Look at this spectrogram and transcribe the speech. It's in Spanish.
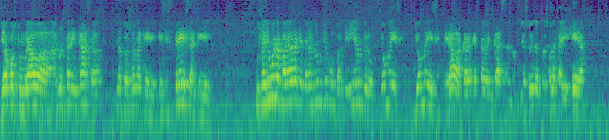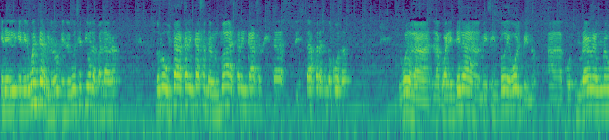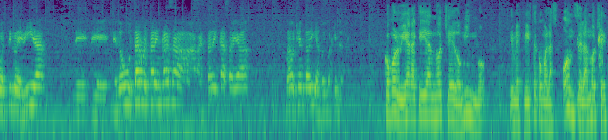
Yo acostumbrado a no estar en casa, una persona que, se estresa, que usaría una palabra que tal vez no muchos compartirían, pero yo me, yo me desesperaba cada que estaba en casa, ¿no? Yo soy una persona callejera, en el, en el buen término, en el buen sentido de la palabra. No me gustaba estar en casa, me abrumaba estar en casa, necesitaba, necesitaba estar haciendo cosas. Y bueno, la, la, cuarentena me sentó de golpe, ¿no? A acostumbrarme a un nuevo estilo de vida, de, de, no gustarme estar en casa, a estar en casa ya más de 80 días, ¿no? Imagínate. ¿Cómo olvidar aquella noche de domingo que me escribiste como a las 11 de la noche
